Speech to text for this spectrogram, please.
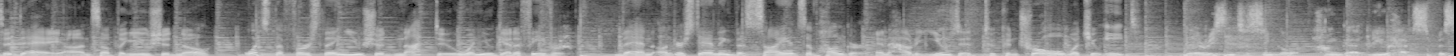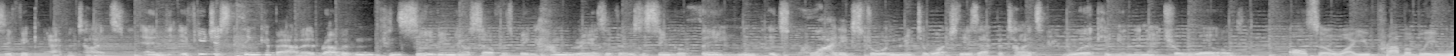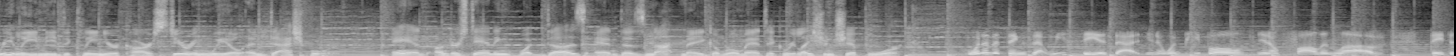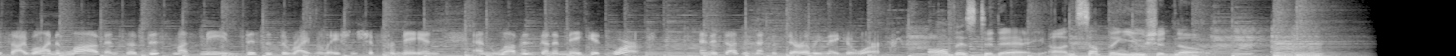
Today, on Something You Should Know, what's the first thing you should not do when you get a fever? Then, understanding the science of hunger and how to use it to control what you eat. There isn't a single hunger. You have specific appetites. And if you just think about it, rather than conceiving yourself as being hungry as if it was a single thing, it's quite extraordinary to watch these appetites working in the natural world. Also, why you probably really need to clean your car steering wheel and dashboard. And understanding what does and does not make a romantic relationship work. One of the things that we see is that, you know, when people, you know, fall in love, they decide, well, I'm in love, and so this must mean this is the right relationship for me, and, and love is going to make it work. And it doesn't necessarily make it work. All this today on Something You Should Know.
